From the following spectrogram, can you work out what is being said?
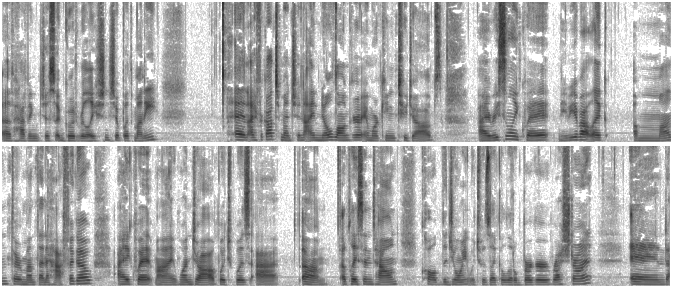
of having just a good relationship with money. And I forgot to mention I no longer am working two jobs. I recently quit maybe about like a month or month and a half ago. I quit my one job which was at um, a place in town called The Joint, which was like a little burger restaurant. And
